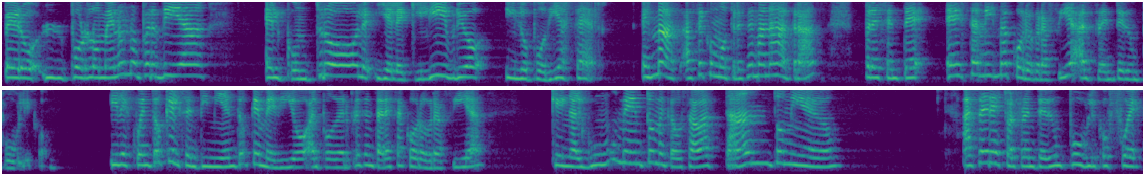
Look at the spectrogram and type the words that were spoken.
pero por lo menos no perdía el control y el equilibrio y lo podía hacer. Es más, hace como tres semanas atrás presenté esta misma coreografía al frente de un público. Y les cuento que el sentimiento que me dio al poder presentar esta coreografía, que en algún momento me causaba tanto miedo, hacer esto al frente de un público fue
